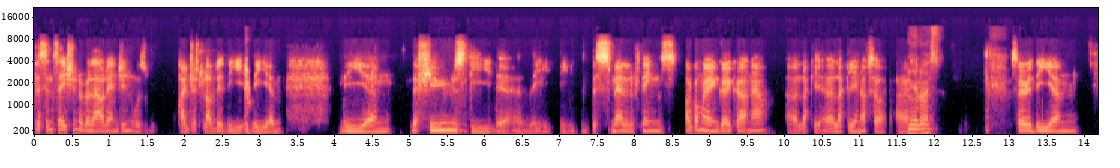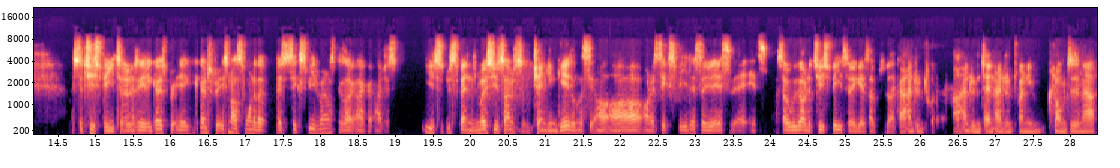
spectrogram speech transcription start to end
the sensation of a loud engine was. I just loved it. The the um, the um, the fumes, the, the the the the smell of things. I've got my own go kart now. Uh, lucky, uh, luckily enough. So uh, yeah, nice. So the um, it's a two speed. So it goes. Pretty, it goes. Pretty, it's not one of those six speed runs because I, I, I just you spend most of your time changing gears on the on a six speeder. So it's it's so we got a two speed, so it gets up to like 100, 110, 120 kilometers an hour.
